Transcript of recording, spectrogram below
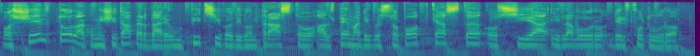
Ho scelto la comicità per dare un pizzico di contrasto al tema di questo podcast, ossia il lavoro del futuro.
